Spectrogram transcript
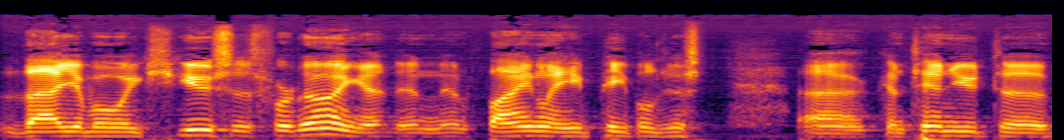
valuable excuses for doing it, and then finally people just uh, continue to.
